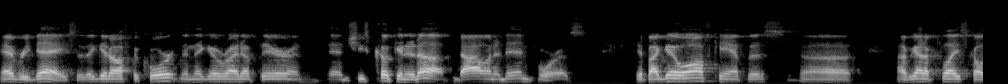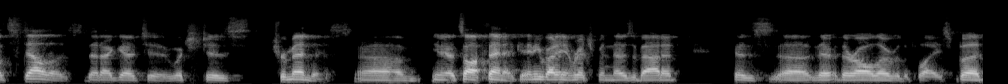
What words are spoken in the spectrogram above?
every day. So they get off the court and then they go right up there and and she's cooking it up, dialing it in for us. If I go off campus, uh, I've got a place called Stella's that I go to, which is tremendous. Um, you know, it's authentic. Anybody in Richmond knows about it because uh, they're they're all over the place. But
